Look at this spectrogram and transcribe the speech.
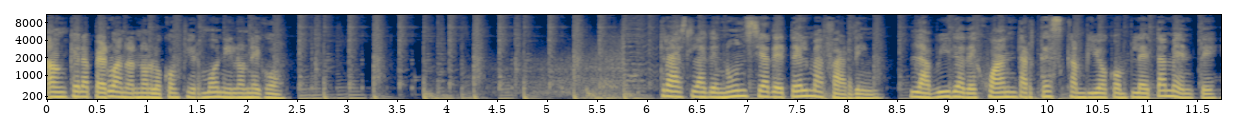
aunque la peruana no lo confirmó ni lo negó. Tras la denuncia de Telma Fardín, la vida de Juan D'Artes cambió completamente,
